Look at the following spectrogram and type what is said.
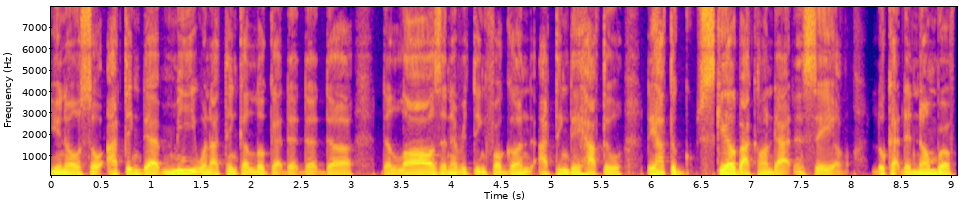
you know? So i think that me when i think i look at the the the, the laws and everything for gun i think they have to they have to scale back on that and say look at the number of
